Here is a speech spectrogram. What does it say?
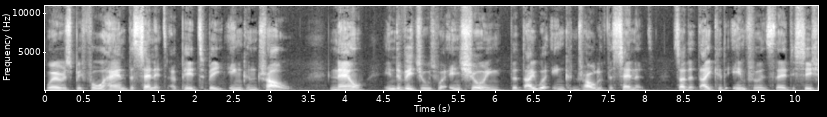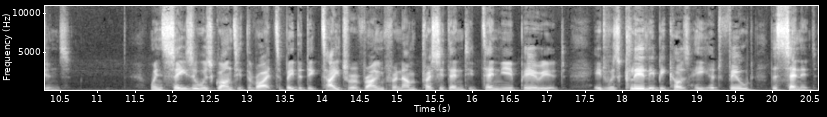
Whereas beforehand the Senate appeared to be in control, now individuals were ensuring that they were in control of the Senate so that they could influence their decisions. When Caesar was granted the right to be the dictator of Rome for an unprecedented 10 year period, it was clearly because he had filled the Senate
